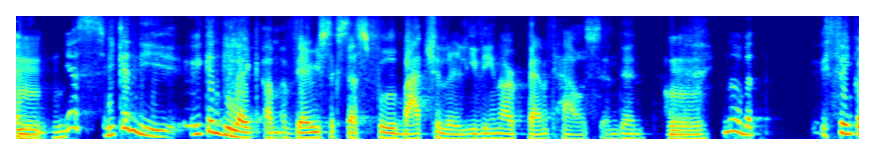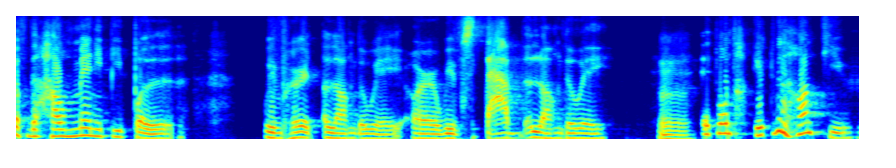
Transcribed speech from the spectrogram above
and Mhm. yes, we can be we can be like um, a very successful bachelor living in our penthouse, and then mhm, no, but think of the how many people we've hurt along the way or we've stabbed along the way. mhm, It won't. It will haunt you.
